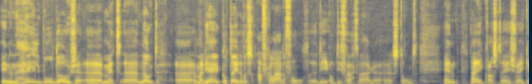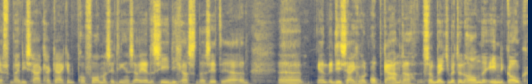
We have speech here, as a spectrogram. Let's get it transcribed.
in een heleboel dozen uh, met noten. maar die hele container was afgeladen vol, die op die vrachtwagen stond. En nou, ik was deze week even bij die zaak gaan kijken. De proforma zitting en zo. Ja, dan zie je die gasten daar zitten. Ja. En, en die zijn gewoon op camera, zo'n beetje met hun handen in de kook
